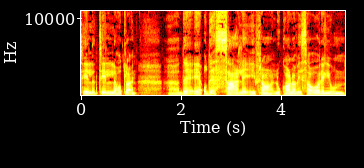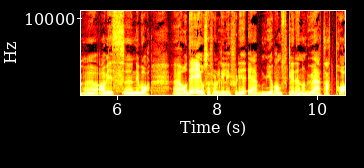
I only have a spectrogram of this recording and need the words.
til, til hotline. Uh, det er, og det er særlig fra lokalaviser og regionavisnivå. og det er jo selvfølgelig fordi det er mye vanskeligere når du er tett på.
